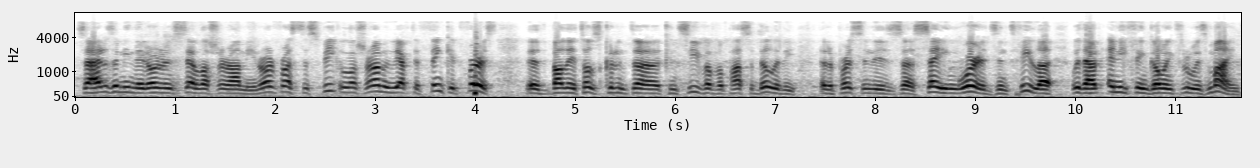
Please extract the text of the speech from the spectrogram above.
So how does it mean they don't understand lashon rami? In order for us to speak in lashon rami, we have to think it first. The Balei couldn't uh, conceive of a possibility that a person is uh, saying words in tefillah without anything going through his mind,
